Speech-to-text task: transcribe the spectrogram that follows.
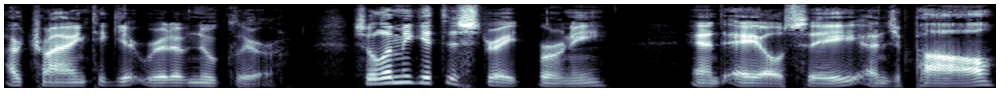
are trying to get rid of nuclear. So let me get this straight, Bernie and AOC and Jayapal.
